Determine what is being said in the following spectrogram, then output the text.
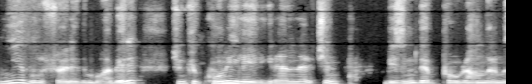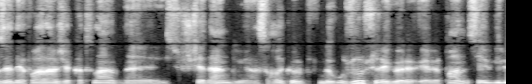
Niye bunu söyledim bu haberi? Çünkü konuyla ilgilenenler için bizim de programlarımıza defalarca katılan e, İsviçre'den Dünya Sağlık Örgütü'nde uzun süre görev yapan sevgili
